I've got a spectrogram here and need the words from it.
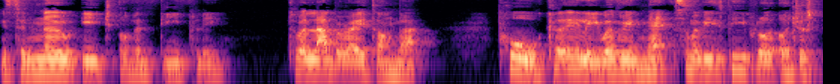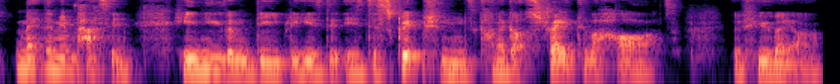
is to know each other deeply. To elaborate on that, Paul clearly, whether he'd met some of these people or, or, just met them in passing, he knew them deeply. His, his descriptions kind of got straight to the heart of who they are.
